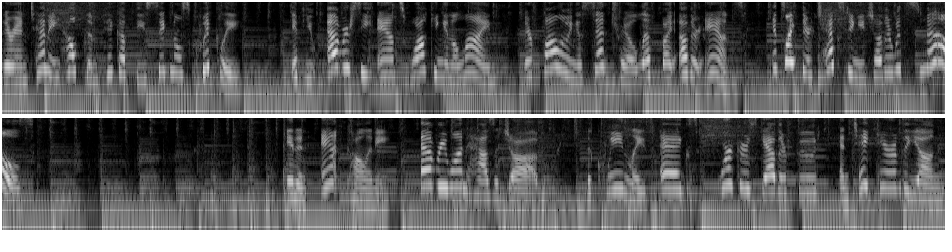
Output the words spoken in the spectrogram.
Their antennae help them pick up these signals quickly. If you ever see ants walking in a line, they're following a scent trail left by other ants. It's like they're texting each other with smells. In an ant colony, everyone has a job. The queen lays eggs, workers gather food and take care of the young,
